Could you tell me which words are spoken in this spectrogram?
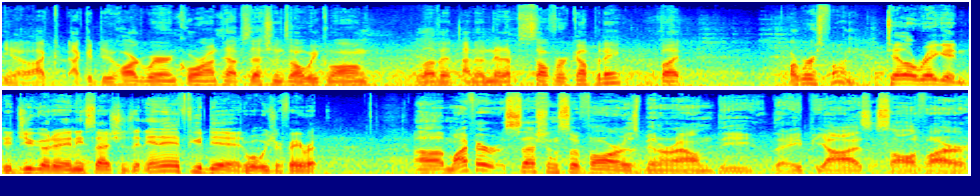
you know, I, I could do hardware and core ONTAP sessions all week long. Love it. I know NetApp's a software company, but hardware is fun. Taylor Riggan, did you go to any sessions? And if you did, what was your favorite? Uh, my favorite session so far has been around the, the APIs that SolidFire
